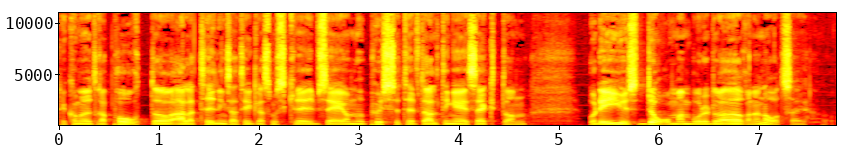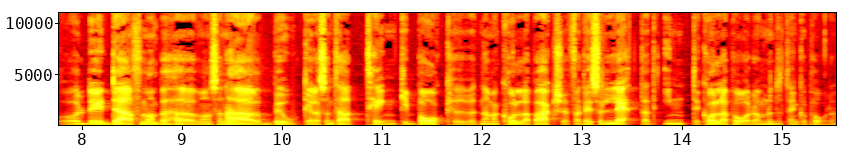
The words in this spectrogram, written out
det kommer ut rapporter, alla tidningsartiklar som skrivs är om hur positivt allting är i sektorn. Och det är just då man borde dra öronen åt sig. Och det är därför man behöver en sån här bok eller sånt här tänk i bakhuvudet när man kollar på aktier. För att det är så lätt att inte kolla på det om du inte tänker på det.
